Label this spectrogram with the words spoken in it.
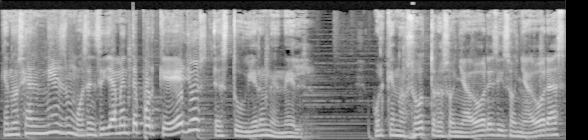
que no sea el mismo, sencillamente porque ellos estuvieron en él. Porque nosotros, soñadores y soñadoras,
